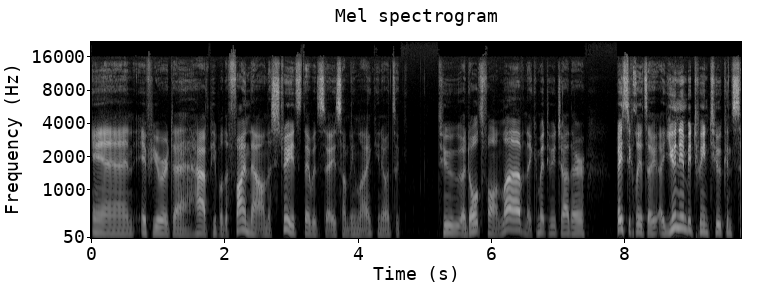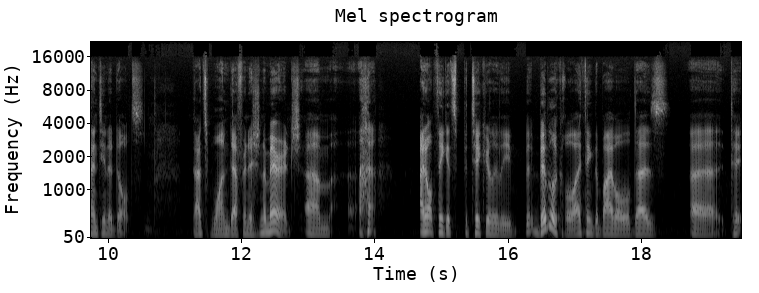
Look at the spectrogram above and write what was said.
And if you were to have people define that on the streets, they would say something like, you know, it's a two adults fall in love and they commit to each other. Basically, it's a, a union between two consenting adults. That's one definition of marriage. Um, I don't think it's particularly b- biblical. I think the Bible does uh, t-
